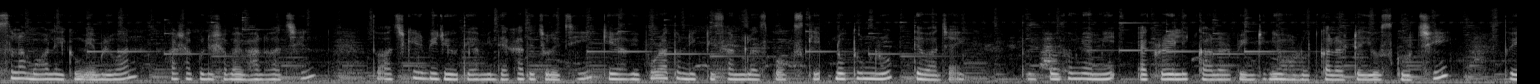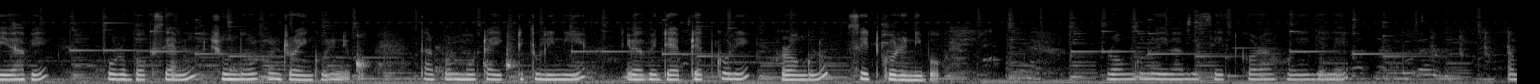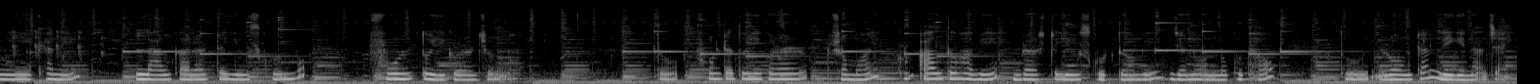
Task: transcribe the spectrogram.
আসসালামু আলাইকুম এভরিওয়ান, আশা করি সবাই ভালো আছেন। তো আজকের ভিডিওতে আমি দেখাতে চলেছি কীভাবে পুরাতন একটি সানগ্লাস বক্সকে নতুন রূপ দেওয়া যায়। তো প্রথমে আমি অ্যাক্রেলিক কালার পেন্টিংয়ে হলুদ কালারটা ইউজ করছি। তো এইভাবে পুরো বক্সে আমি সুন্দর করে ড্রয়িং করে নেব। তারপর মোটা একটি তুলি নিয়ে এভাবে ড্যাব ড্যাব করে রঙগুলো সেট করে নিব। রঙগুলো এইভাবে সেট করা হয়ে গেলে আমি এখানে লাল কালারটা ইউজ করব ফুল তৈরি করার জন্য। তো ফুলটা তৈরি করার সময় খুব আলতোভাবে ব্রাশটা ইউজ করতে হবে যেন অন্য কোথাও তো রঙটা লেগে না যায়।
